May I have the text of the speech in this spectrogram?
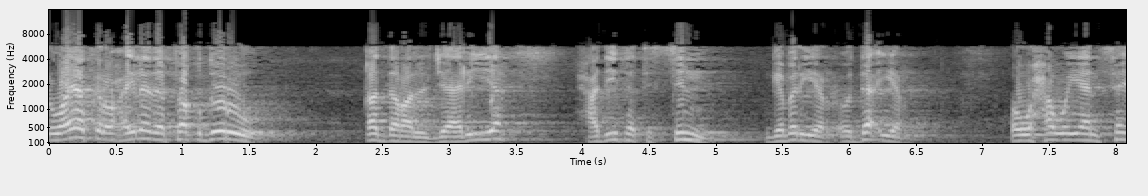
riwaayaad kale waxay leedahay faqduruu qadra aljaariya xadiiat sin gabar yar oo da'yar oo waxaa weeyaan say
